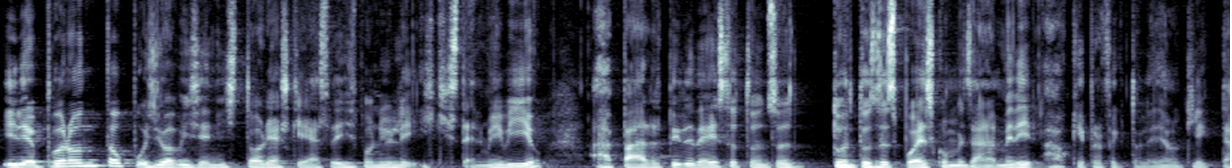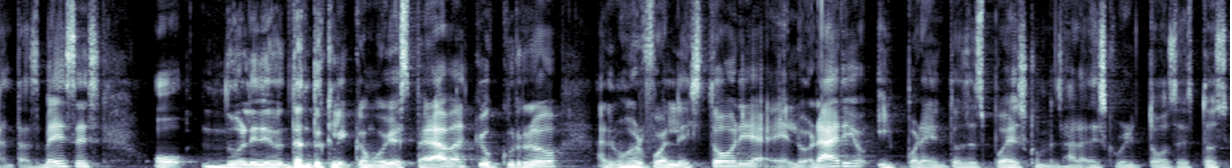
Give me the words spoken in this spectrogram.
Y de pronto, pues yo avisé en historias que ya está disponible y que está en mi bio. A partir de esto, tú entonces, tú entonces puedes comenzar a medir, ah, ok, perfecto, le dieron clic tantas veces o no le dieron tanto clic como yo esperaba. ¿Qué ocurrió? A lo mejor fue la historia, el horario y por ahí entonces puedes comenzar a descubrir todos estos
